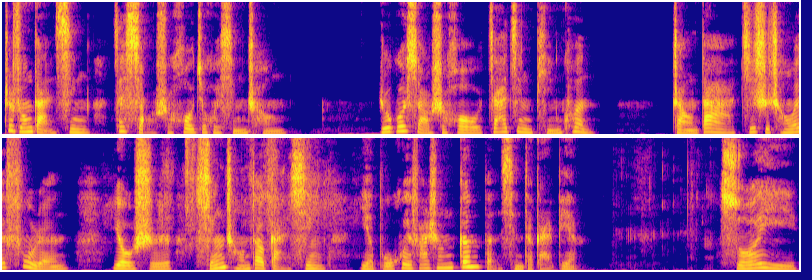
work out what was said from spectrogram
这种感性在小时候就会形成。如果小时候家境贫困，长大即使成为富人，有时形成的感性也不会发生根本性的改变。所以，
